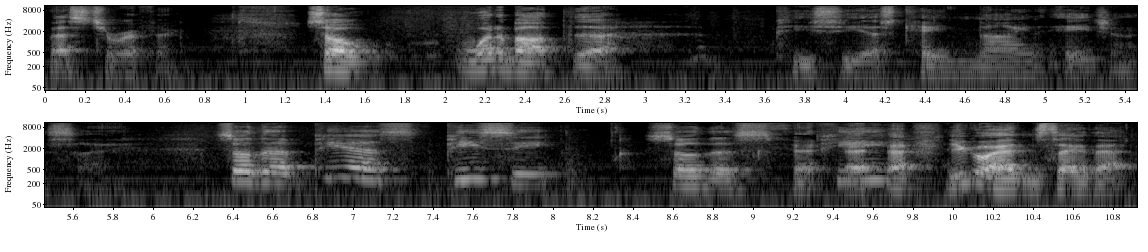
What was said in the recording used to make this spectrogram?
That's terrific. So, what about the PCSK9 agents? So the PS, PC, so this P. you go ahead and say that.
